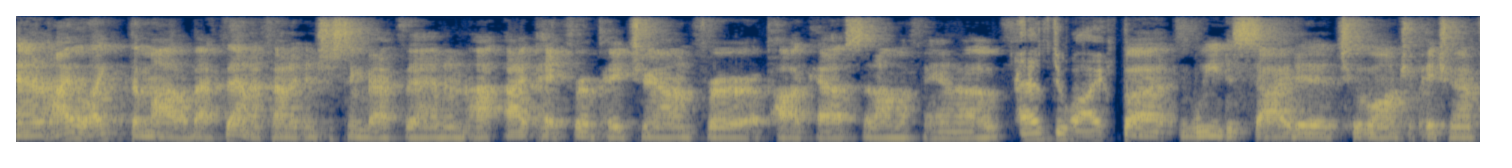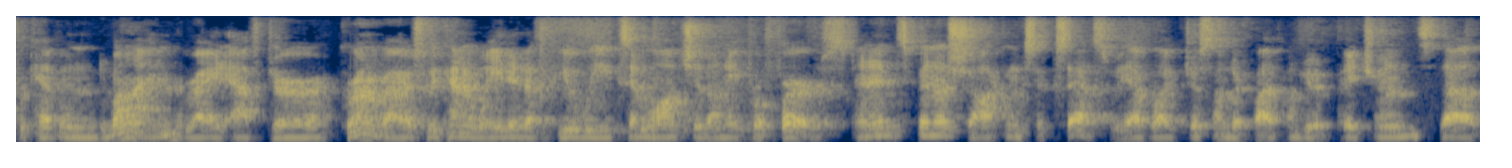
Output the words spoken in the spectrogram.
And I liked the model back then. I found it interesting back then. And I, I paid for a Patreon for a podcast that I'm a fan of. As do I. But we decided to launch a Patreon for Kevin Devine right after coronavirus. We kind of waited a few weeks and launched it on April 1st. And it's been a shocking success. We have like just under 500 patrons that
